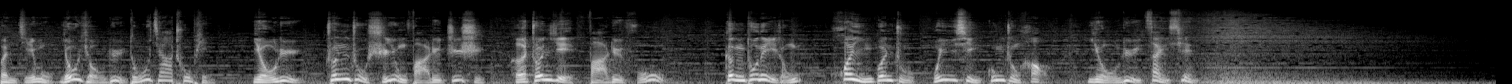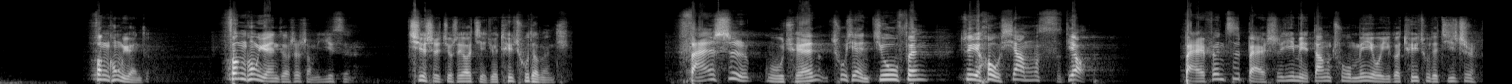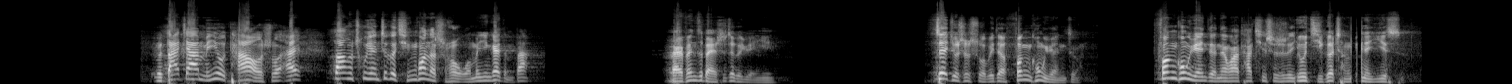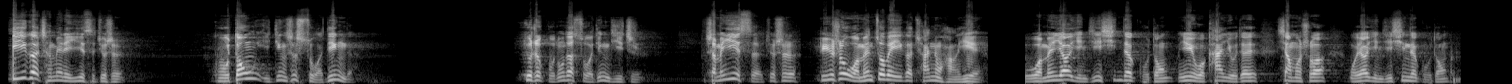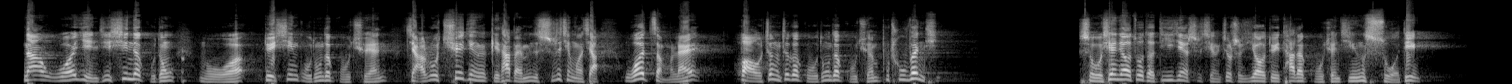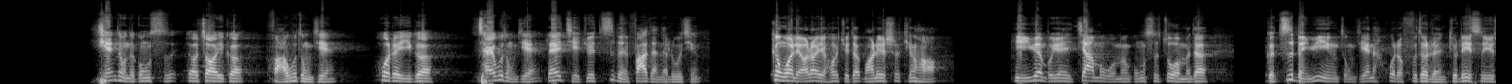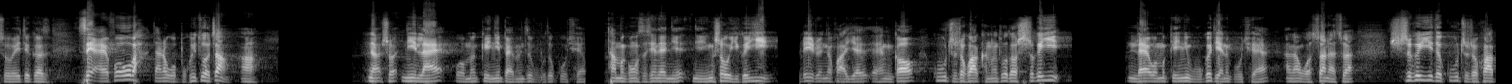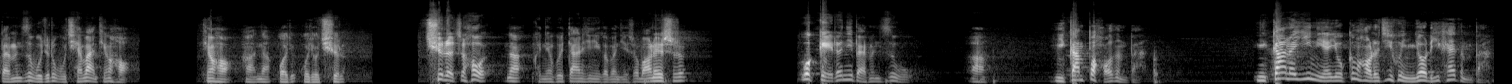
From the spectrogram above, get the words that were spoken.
本节目由有律独家出品，有律专注实用法律知识和专业法律服务。更多内容，欢迎关注微信公众号“有律在线”。风控原则，风控原则是什么意思？其实就是要解决退出的问题。凡是股权出现纠纷，最后项目死掉，百分之百是因为当初没有一个退出的机制。就大家没有谈好说，哎，当出现这个情况的时候，我们应该怎么办？百分之百是这个原因。这就是所谓的风控原则。风控原则的话，它其实是有几个层面的意思。第一个层面的意思就是，股东已经是锁定的，就是股东的锁定机制。什么意思？就是比如说，我们作为一个传统行业，我们要引进新的股东，因为我看有的项目说我要引进新的股东。那我引进新的股东，我对新股东的股权，假如确定给他百分之十的情况下，我怎么来保证这个股东的股权不出问题？首先要做的第一件事情，就是要对他的股权进行锁定。田总的公司要招一个法务总监或者一个财务总监来解决资本发展的路径。跟我聊了以后，觉得王律师挺好，你愿不愿意加盟我们公司做我们的？个资本运营总监呢，或者负责人，就类似于所谓这个 CFO 吧。但是我不会做账啊。那说你来，我们给你百分之五的股权。他们公司现在年年营收一个亿，利润的话也很高，估值的话可能做到十个亿。你来，我们给你五个点的股权。啊，那我算了算，十个亿的估值的话，百分之五就是五千万，挺好，挺好啊。那我就我就去了。去了之后，那肯定会担心一个问题，说王律师，我给了你百分之五，啊，你干不好怎么办？你干了一年，有更好的机会，你要离开怎么办？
